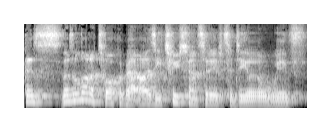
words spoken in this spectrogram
there's there's a lot of talk about is he too sensitive to deal with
